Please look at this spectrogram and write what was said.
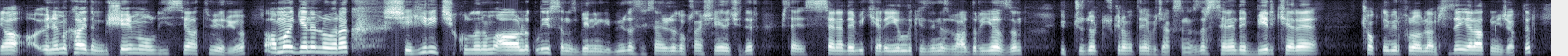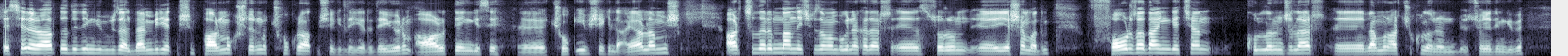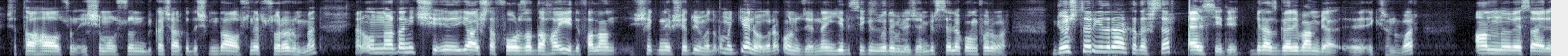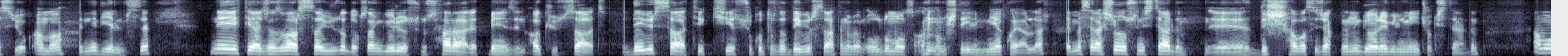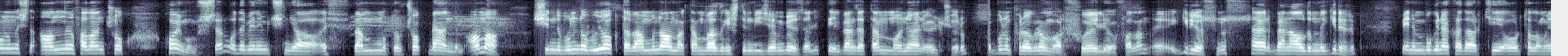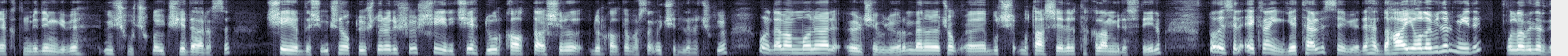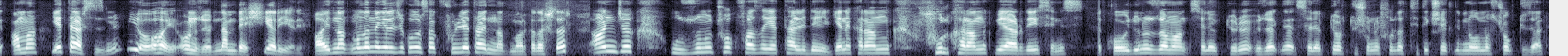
ya önemi kaydım bir şey mi oldu hissiyatı veriyor. Ama genel olarak şehir içi kullanımı ağırlıklıysanız benim gibi %80 %90 şehir içidir. İşte senede bir kere yıllık izniniz vardır yazın 300-400 kilometre yapacaksınızdır. Senede bir kere çok da bir problem size yaratmayacaktır. Sele rahatlığı dediğim gibi güzel. Ben 1.70'im parmak uçlarımla çok rahat bir şekilde yere değiyorum. Ağırlık dengesi e, çok iyi bir şekilde ayarlanmış. Artçılarımdan da hiçbir zaman bugüne kadar e, sorun e, yaşamadım. Forza'dan geçen kullanıcılar e, ben bunu artçı kullanıyorum söylediğim gibi. İşte Taha olsun, eşim olsun, birkaç arkadaşım daha olsun hep sorarım ben. Yani onlardan hiç e, ya işte Forza daha iyiydi falan şeklinde bir şey duymadım ama genel olarak 10 üzerinden 7-8 verebileceğim bir sele konforu var. Göstergeleri arkadaşlar LCD. Biraz gariban bir e, ekranı var. Anlı vesairesi yok ama ne diyelim size. Neye ihtiyacınız varsa %90 görüyorsunuz. Hararet, benzin, akü, saat. Devir saati ki scooter'da devir saatini ben oldum olsa anlamış değilim. Niye koyarlar? E, Mesela şey olsun isterdim. e, dış hava sıcaklığını görebilmeyi çok isterdim. Ama onun dışında anlığı falan çok koymamışlar. O da benim için ya ben bu motoru çok beğendim ama Şimdi bunda bu yok da ben bunu almaktan vazgeçtim diyeceğim bir özellik değil. Ben zaten manuel ölçüyorum. Bunun programı var. Fuelio falan. E, giriyorsunuz. Her ben aldığımda girerim. Benim bugüne kadarki ortalama yakıtım dediğim gibi 3.5 ile 3.7 arası. Şehir dışı 3.3'lere düşüyor. Şehir içi dur kalkta aşırı dur kalk yaparsam 3.7'lere çıkıyor. Bunu da ben manuel ölçebiliyorum. Ben öyle çok e, bu, bu tarz şeylere takılan birisi değilim. Dolayısıyla ekran yeterli seviyede. Ha, daha iyi olabilir miydi? Olabilirdi. Ama yetersiz mi? Yok hayır. 10 üzerinden 5. Yarı yarı. Aydınlatmalarına gelecek olursak full led aydınlatma arkadaşlar. Ancak uzunu çok fazla yeterli değil. Gene karanlık, full karanlık bir yerdeyseniz koyduğunuz zaman selektörü özellikle selektör tuşunun şurada titik şeklinde olması çok güzel.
